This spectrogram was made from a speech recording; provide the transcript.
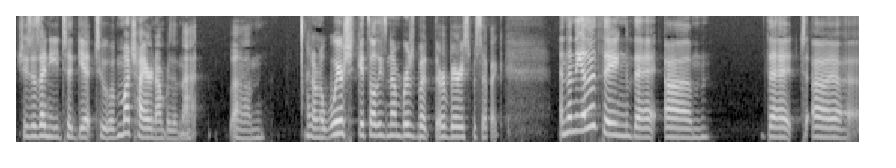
She says i need to get to a much higher number than that. Um, i don't know where she gets all these numbers but they're very specific. And then the other thing that um, that uh,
